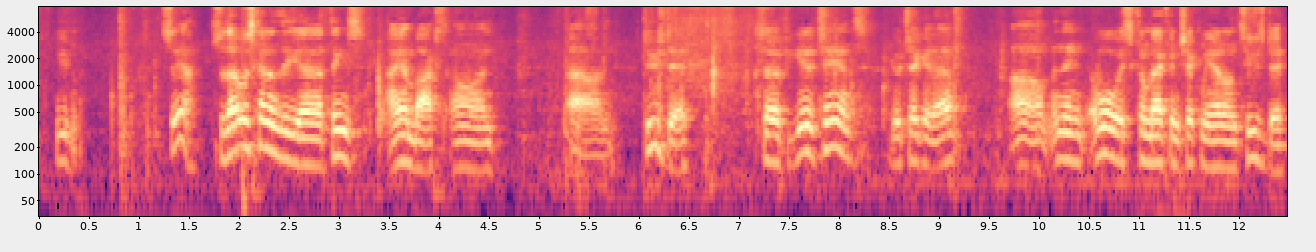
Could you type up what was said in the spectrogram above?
Me. So yeah, so that was kind of the uh, things I unboxed on um, Tuesday. So if you get a chance, go check it out. Um, and then always come back and check me out on Tuesday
